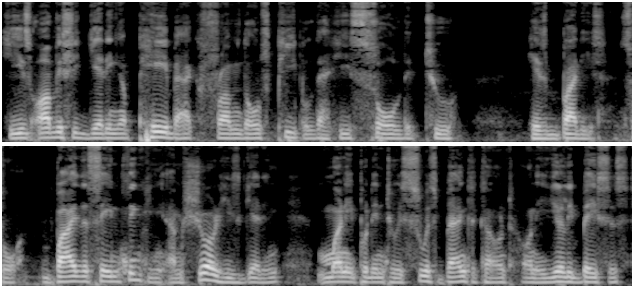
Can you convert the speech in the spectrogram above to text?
He's obviously getting a payback from those people that he sold it to his buddies. So, by the same thinking, I'm sure he's getting money put into his Swiss bank account on a yearly basis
